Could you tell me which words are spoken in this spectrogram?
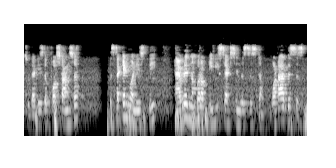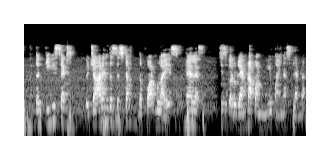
So that is the first answer. The second one is the average number of TV sets in the system. What are this the TV sets which are in the system? The formula is LS which is equal to lambda upon mu minus lambda.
